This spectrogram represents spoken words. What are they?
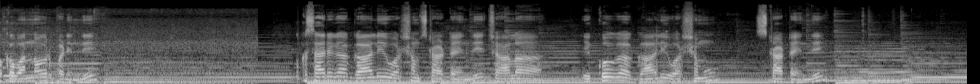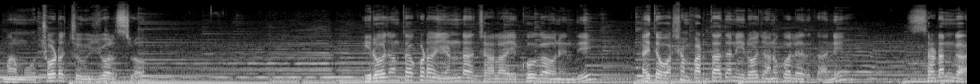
ఒక వన్ అవర్ పడింది. ఒకసారిగా గాలి వర్షం స్టార్ట్ అయింది. చాలా ఎక్కువగా గాలి వర్షము స్టార్ట్ అయింది. మనము చూడొచ్చు విజువల్స్లో. ఈ రోజంతా కూడా ఎండ చాలా ఎక్కువగా ఉనింది అయితే వర్షం పడుతుందని ఈరోజు అనుకోలేదు కానీ సడన్గా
